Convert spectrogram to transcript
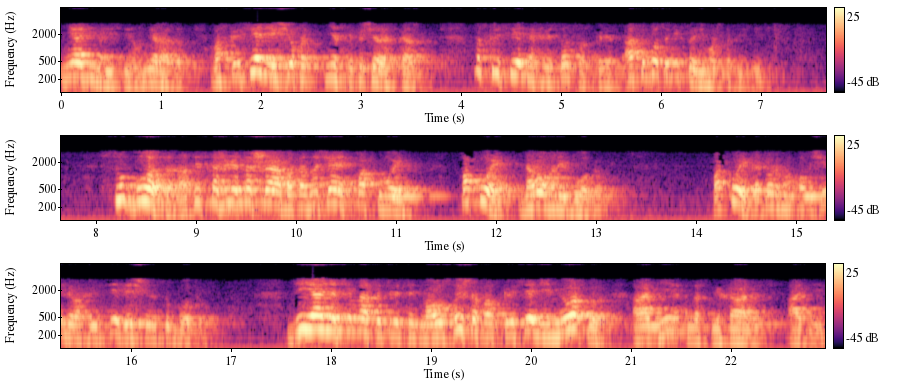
ни один объяснил, ни разу. Воскресенье еще хоть несколько человек скажет. Воскресенье Христос воскрес. А субботу никто не может объяснить. Суббота, а ты скажи, это шаббат, означает покой. Покой, дарованный Богом. Покой, который мы получили во Христе вечную субботу. Деяние 17.32. Услышав воскресение мертвых, они насмехались одни.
